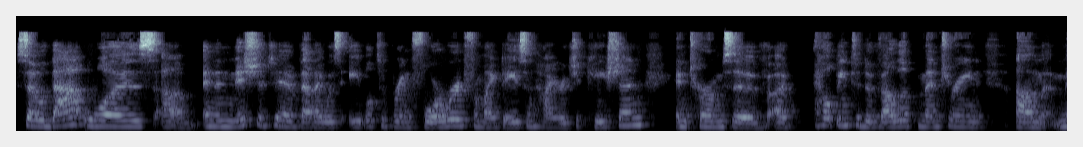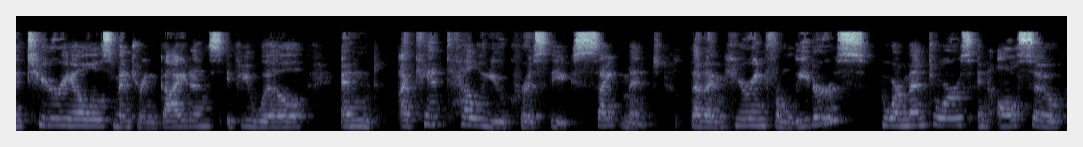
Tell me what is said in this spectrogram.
So that was um, an initiative that I was able to bring forward from my days in higher education in terms of uh, helping to develop mentoring um, materials, mentoring guidance, if you will. And I can't tell you, Chris, the excitement that I'm hearing from leaders who are mentors and also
